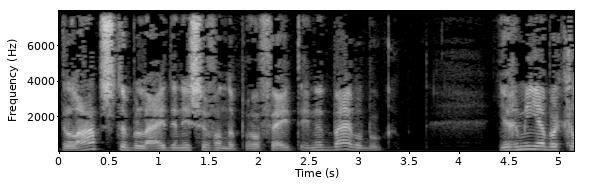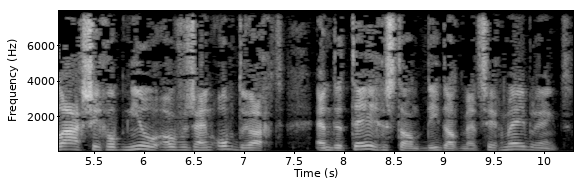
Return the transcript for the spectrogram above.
de laatste belijdenissen van de profeet in het Bijbelboek. Jeremia beklaagt zich opnieuw over zijn opdracht en de tegenstand die dat met zich meebrengt.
